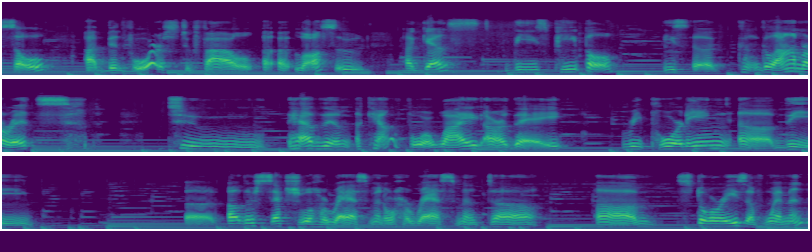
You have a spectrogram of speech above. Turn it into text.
so I've been forced to file a, a lawsuit against these people, these uh, conglomerates, to have them account for why are they reporting uh, the uh, other sexual harassment or harassment uh, um, stories of women.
